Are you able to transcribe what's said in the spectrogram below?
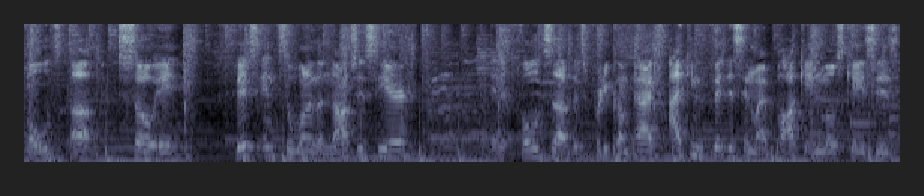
folds up. So it fits into one of the notches here and it folds up. It's pretty compact. I can fit this in my pocket in most cases.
